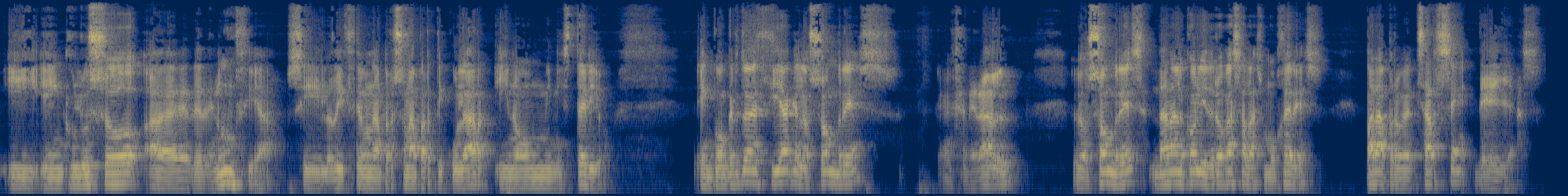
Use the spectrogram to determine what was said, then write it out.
e incluso eh, de denuncia, si lo dice una persona particular y no un ministerio. En concreto decía que los hombres, en general, los hombres dan alcohol y drogas a las mujeres para aprovecharse de ellas.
